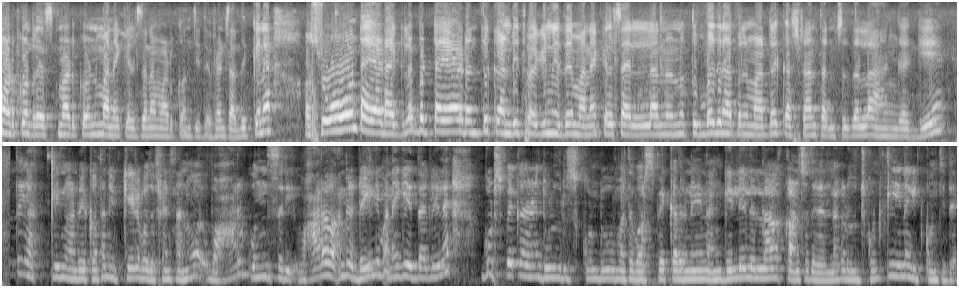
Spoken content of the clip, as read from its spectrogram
ಮಾಡ್ಕೊಂಡು ರೆಸ್ಟ್ ಮಾಡ್ಕೊಂಡು ಮನೆ ಕೆಲಸನ ಮಾಡ್ಕೊತಿದ್ದೆ ಫ್ರೆಂಡ್ಸ್ ಅದಕ್ಕೇ ಅಷ್ಟೊಂದು ಟಯರ್ಡ್ ಆಗಿಲ್ಲ ಬಟ್ ಟಯರ್ಡ್ ಅಂತೂ ಖಂಡಿತವಾಗಿಯೂ ಇದೆ. ಮನೆ ಕೆಲಸ ಎಲ್ಲನೂ ತುಂಬ ದಿನ ಮಾಡಿದ್ರೆ ಕಷ್ಟ ಅಂತ ಅನಿಸೋದಲ್ಲ ಹಾಗಾಗಿ. ಮತ್ತೆ ಯಾಕೆ ಕ್ಲೀನ್ ಮಾಡಬೇಕು ಅಂತ ನೀವು ಕೇಳ್ಬೋದು ಫ್ರೆಂಡ್ಸ್ ನಾನು ವಾರಕ್ಕೆ ಒಂದು ಸರಿ, ವಾರ ಅಂದರೆ ಡೈಲಿ ಮನೆಗೆ ಇದ್ದಾಗಲೇ ಗುಡ್ಸ್ಬೇಕಾದ್ರೆ ದುಡಿದುರಿಸ್ಕೊಂಡು ಮತ್ತು ಒರೆಸ್ಬೇಕಾದ್ರೆ ನಂಗೆ ಎಲ್ಲೆಲ್ಲೆಲ್ಲ ಕಾಣಿಸೋದೆ ಎಲ್ಲ ಕಡೆ ಉಜ್ಕೊಂಡು ಕ್ಲೀನಾಗಿ ಇಟ್ಕೊತಿದ್ದೆ.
